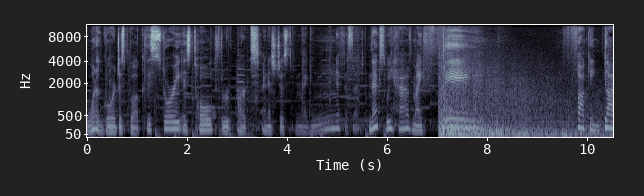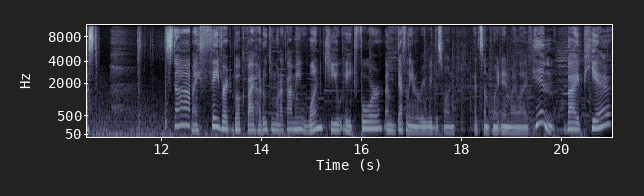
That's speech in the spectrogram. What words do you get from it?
What a gorgeous book. This story is told through art and it's just magnificent. Next, we have my fucking dust. Stop! My favorite book by Haruki Murakami, 1Q84. I'm definitely gonna reread this one at some point in my life. Him by Pierre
